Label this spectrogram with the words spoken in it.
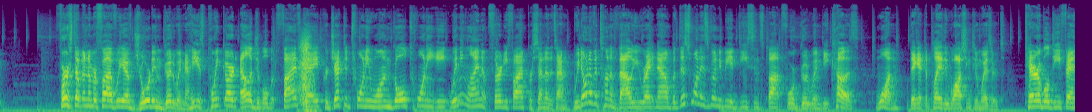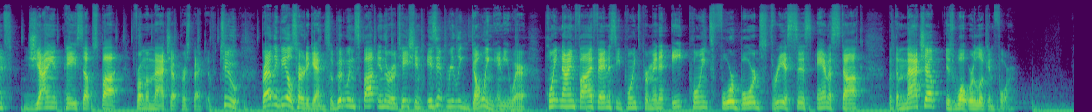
First up at number five, we have Jordan Goodwin. Now, he is point guard eligible, but 5K, projected 21, goal 28, winning lineup 35% of the time. We don't have a ton of value right now, but this one is going to be a decent spot for Goodwin because, one, they get to play the Washington Wizards. Terrible defense, giant pace up spot from a matchup perspective. Two, Bradley Beal's hurt again, so Goodwin's spot in the rotation isn't really going anywhere. 0.95 fantasy points per minute, 8 points, 4 boards, 3 assists, and a stock. But the matchup is what we're looking for.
